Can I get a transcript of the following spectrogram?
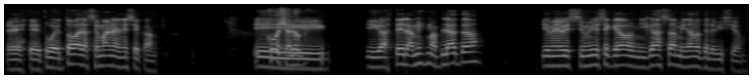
Este, tuve toda la semana en ese campo. Y, y gasté la misma plata que me, si me hubiese quedado en mi casa mirando televisión.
